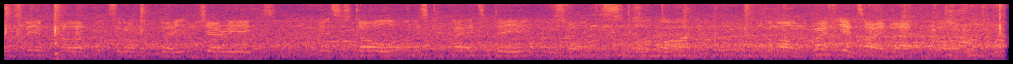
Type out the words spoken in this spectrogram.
times, Liam Cullen puts it on the plate and Jerry Yates. gets his goal on his competitor day shots. Come on. Come on, plenty of time left.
